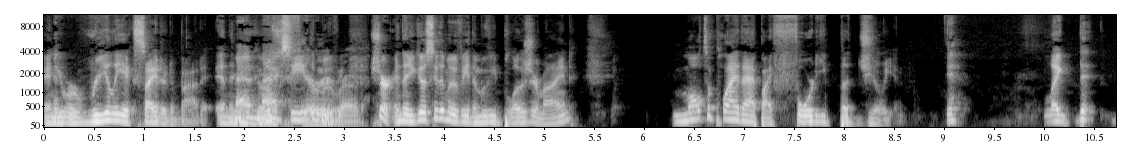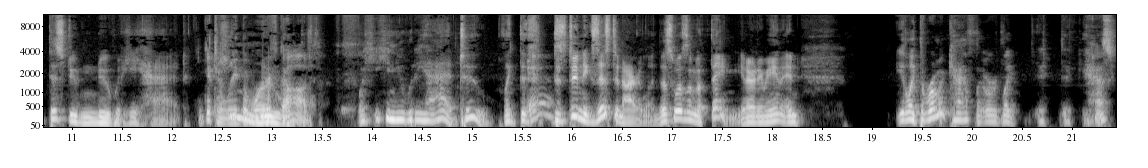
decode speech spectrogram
and you were really excited about it, and then Mad you go Max see Fury the movie. Road. Sure, and then you go see the movie. The movie blows your mind. Multiply that by forty bajillion. Yeah. like th- this dude knew what he had. You get to He read the Word of God. Like he, he knew what he had too. Like this, Yeah. this didn't exist in Ireland. This wasn't a thing. You know what I mean? And you like the Roman Catholic or like it, it has.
